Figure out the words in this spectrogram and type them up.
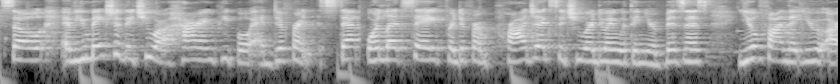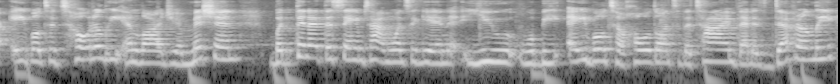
So if you make sure that you are hiring people at different steps or let's say for different projects that you are doing within your business, you'll find that you are able to totally enlarge your mission but then at the same time, once again, you will be able to hold on to the time that is definitely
